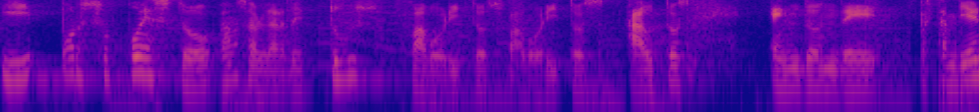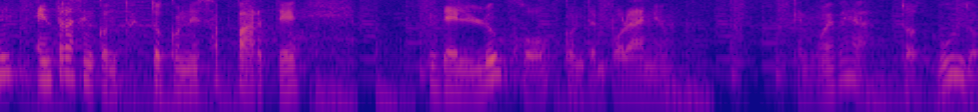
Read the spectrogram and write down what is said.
Y por supuesto, vamos a hablar de tus favoritos, favoritos autos, en donde pues también entras en contacto con esa parte del lujo contemporáneo que mueve a todo mundo.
